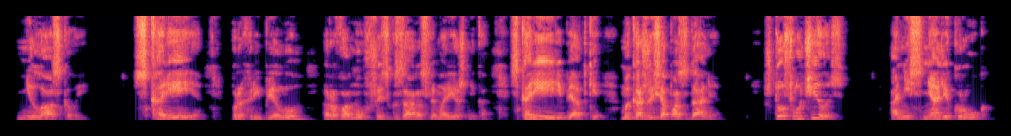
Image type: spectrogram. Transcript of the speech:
не ласковый. «Скорее!» – прохрипел он, рванувшись к зарослям орешника. «Скорее, ребятки, мы, кажись, опоздали!» Что случилось? Они сняли круг.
